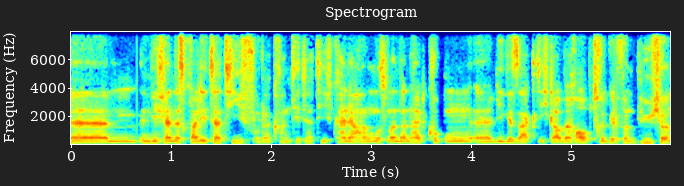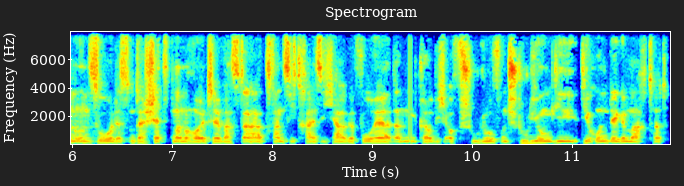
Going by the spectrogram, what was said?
ähm, inwiefern das qualitativ oder quantitativ, keine Ahnung, muss man dann halt gucken. Äh, wie gesagt, ich glaube, Raubdrücke von Büchern und so, das unterschätzt man heute, was da 20, 30 Jahre vorher dann, glaube ich, auf Schulhof und Studium die, die Runde gemacht hat.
